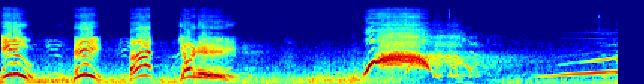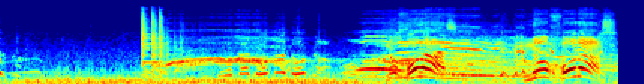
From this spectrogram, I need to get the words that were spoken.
¡Iru! ¡Pi! ¡Bat! ¡Johnny! Toca, toca, toca. ¡No jodas! ¡No jodas!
